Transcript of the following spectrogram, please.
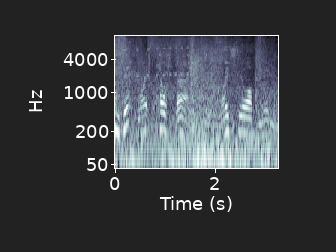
Can get life health back. Life steal off the minion.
